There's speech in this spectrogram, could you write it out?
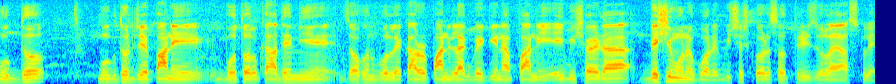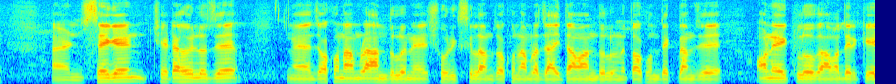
মুগ্ধ মুগ্ধর যে পানি বোতল কাঁধে নিয়ে যখন বলে কারোর পানি লাগবে কিনা পানি, এই বিষয়টা বেশি মনে পড়ে, বিশেষ করে ছত্রিশ জুলাই আসলে। অ্যান্ড সেকেন্ড সেটা হইল যে যখন আমরা আন্দোলনে শরিক ছিলাম, যখন আমরা যাইতাম আন্দোলনে, তখন দেখতাম যে অনেক লোক আমাদেরকে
